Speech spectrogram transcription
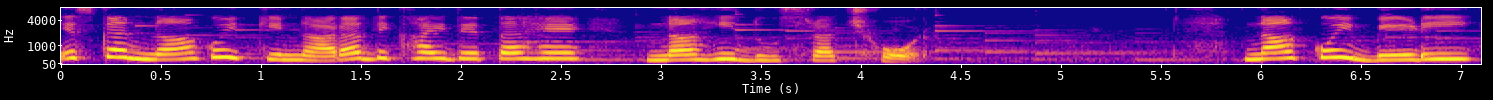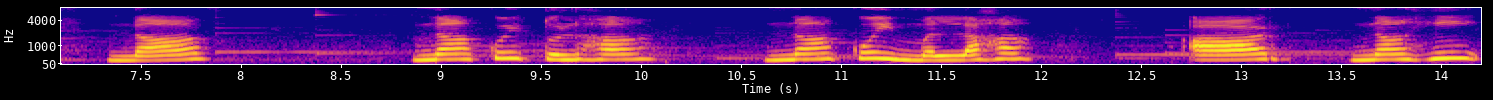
इसका ना कोई किनारा दिखाई देता है, ना ही दूसरा छोर। ना कोई बेड़ी, नाव, ना कोई तुल्हा, ना कोई मल्लाह, आर, ना ही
